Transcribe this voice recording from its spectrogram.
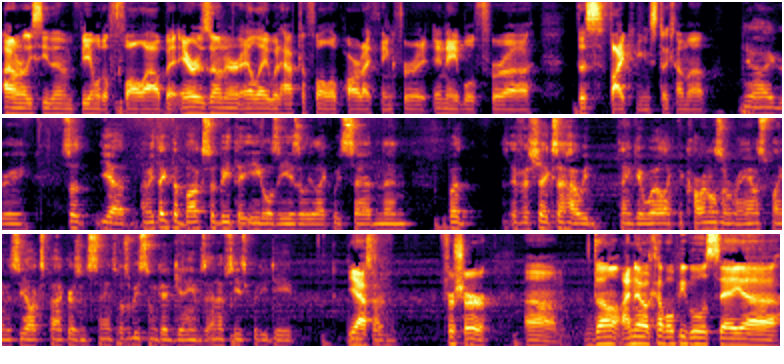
I don't really see them being able to fall out. But Arizona or LA would have to fall apart, I think, for enable for uh, this Vikings to come up. Yeah, I agree. So, yeah, I mean, I think the Bucs would beat the Eagles easily, like we said. And then, but if it shakes out how we think it will, like the Cardinals and Rams playing the Seahawks, Packers, and Saints, those will be some good games. NFC's pretty deep. Yeah, for, for sure. Um, though I know a couple people will say, uh,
